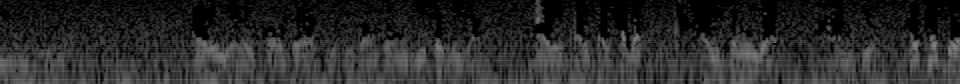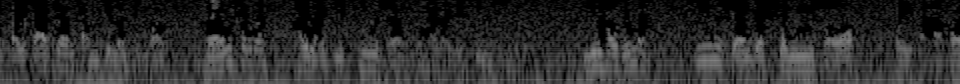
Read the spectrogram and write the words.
念。喺耶利哥嘅故事当中，以色列人系喺第七日大聲嘅喊叫。喺啟示錄第十一章甚至裏邊講，響聲咧係嚟自天上同埋嚟自天使。然後點啊？天上嘅聖所被打開，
